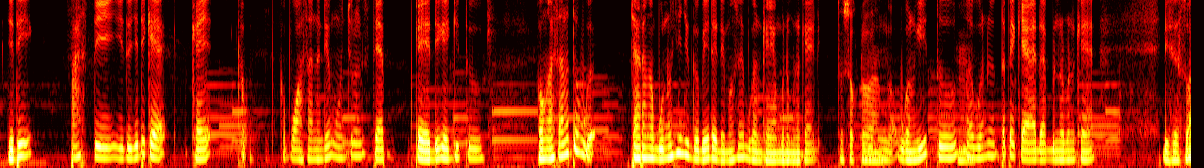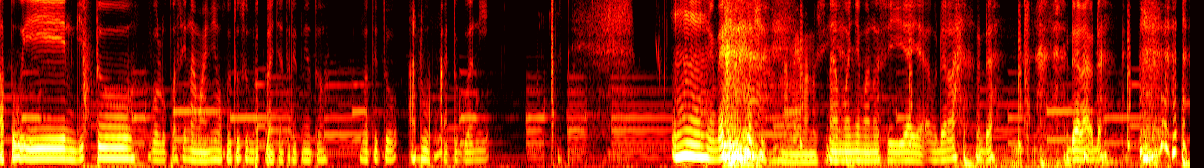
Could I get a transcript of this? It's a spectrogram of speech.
Jadi pasti gitu. Jadi kayak kayak ke- kepuasannya dia muncul setiap kayak dia kayak gitu. Kalau nggak salah tuh bu- cara ngebunuhnya juga beda deh. Maksudnya bukan kayak yang bener-bener kayak tusuk doang. Nggak- bukan gitu. Hmm. nggak bukan tapi kayak ada bener-bener kayak disesuatuin gitu. Gue lupa sih namanya waktu itu sempat baca tweetnya tuh. Waktu itu aduh kata gue nih. Hmm, gitu. namanya manusia. Namanya manusia ya udahlah udah. Udahlah udah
